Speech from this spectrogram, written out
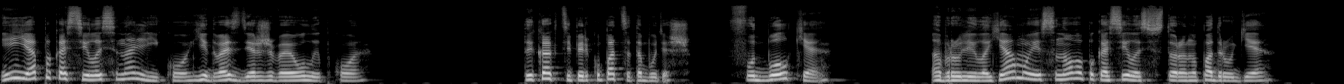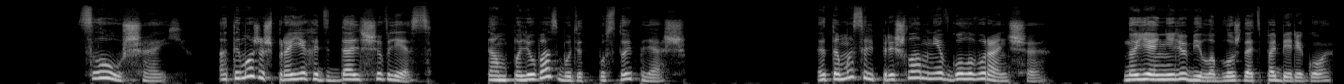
И я покосилась на Лику, едва сдерживая улыбку. «Ты как теперь купаться-то будешь? В футболке?» Обрулила яму и снова покосилась в сторону подруги. «Слушай, а ты можешь проехать дальше в лес? Там полюбас будет пустой пляж». Эта мысль пришла мне в голову раньше, но я не любила блуждать по берегу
